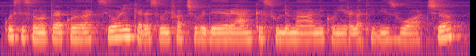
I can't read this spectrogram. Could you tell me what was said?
Queste sono tre colorazioni che adesso vi faccio vedere anche sulle mani con i relativi swatch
